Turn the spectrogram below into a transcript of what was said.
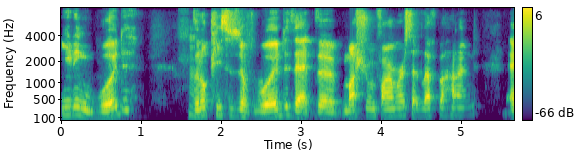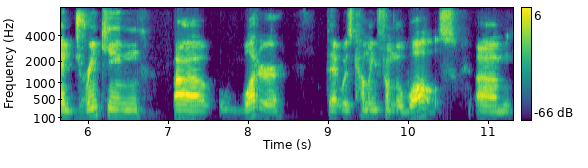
eating wood, hmm. little pieces of wood that the mushroom farmers had left behind, and drinking uh, water that was coming from the walls. Um,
